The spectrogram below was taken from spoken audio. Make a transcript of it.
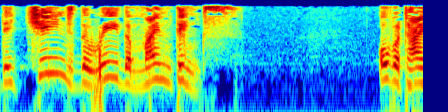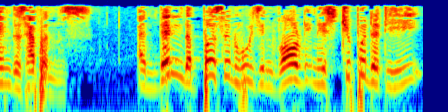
they change the way the mind thinks. Over time this happens. And then the person who is involved in his stupidity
